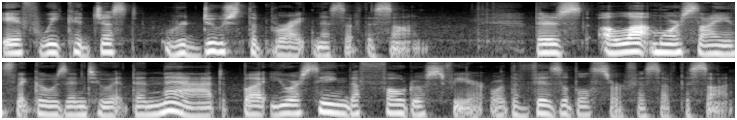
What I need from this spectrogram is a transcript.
if we could just reduce the brightness of the sun. There's a lot more science that goes into it than that, but you are seeing the photosphere or the visible surface of the sun.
